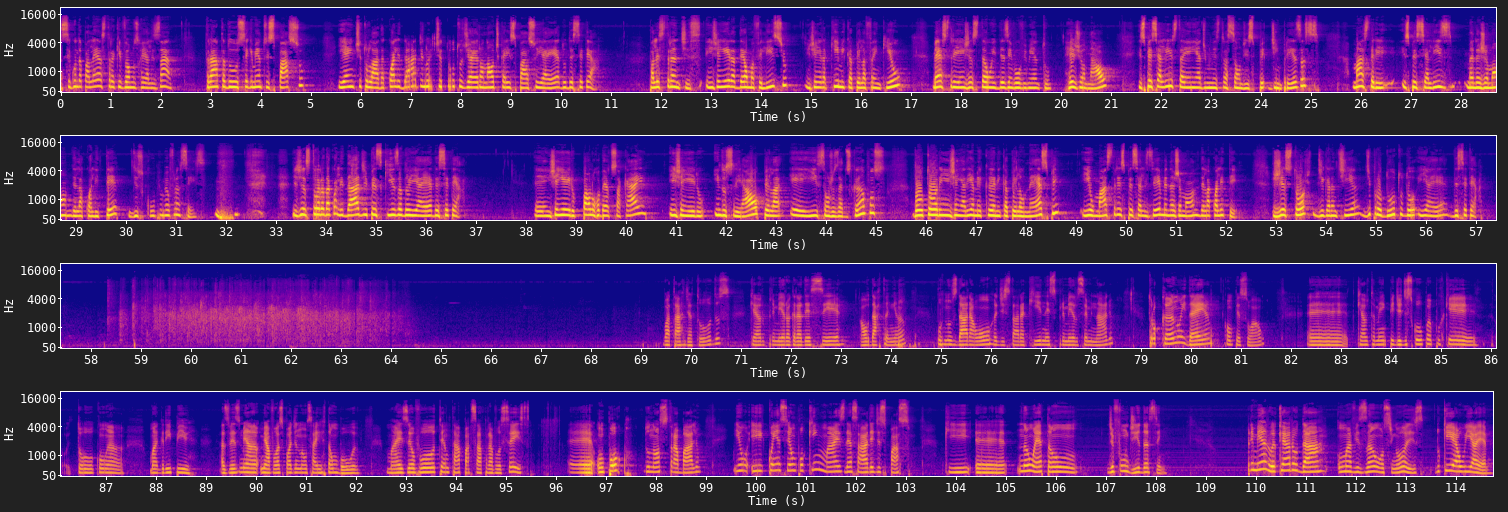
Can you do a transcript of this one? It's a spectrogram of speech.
A segunda palestra que vamos realizar trata do segmento espaço e é intitulada Qualidade no Instituto de Aeronáutica e Espaço IAE do DCTA. Palestrantes: engenheira Delma Felício, engenheira química pela Franquil, mestre em gestão e desenvolvimento regional, especialista em administração de, de empresas, master especialiste management de la qualité, desculpe o meu francês. e gestora da qualidade e pesquisa do IAE DCTA. É, engenheiro Paulo Roberto Sakai, engenheiro industrial pela EI São José dos Campos, doutor em engenharia mecânica pela Unesp e o Master Especialisé Management de la Qualité, gestor de garantia de produto do IAE Boa tarde a todos. Quero primeiro agradecer ao D'Artagnan por nos dar a honra de estar aqui nesse primeiro seminário, trocando ideia com o pessoal. É, quero também pedir desculpa porque estou com uma, gripe. Às vezes minha, minha voz pode não sair tão boa, mas eu vou tentar passar para vocês é, um pouco do nosso trabalho e, e conhecer um pouquinho mais dessa área de espaço, que é, não é tão difundida assim. Primeiro, eu quero dar uma visão aos senhores do que é o IAE.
